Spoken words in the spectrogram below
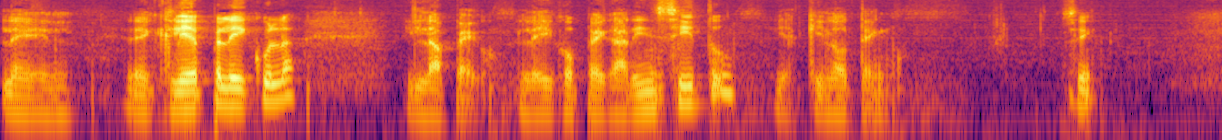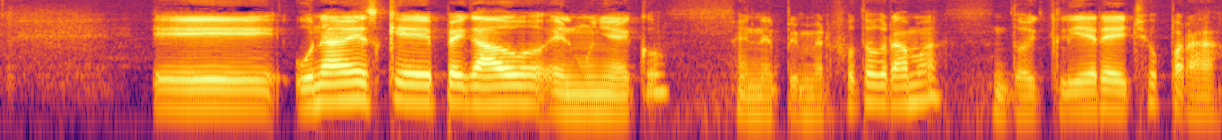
el, clip de película y la pego. Le digo pegar in situ y aquí lo tengo. ¿sí? Eh, una vez que he pegado el muñeco en el primer fotograma, doy clic derecho para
